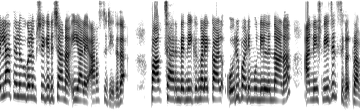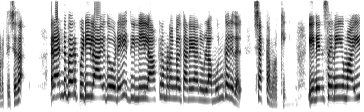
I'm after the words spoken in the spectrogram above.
എല്ലാ തെളിവുകളും ശേഖരിച്ചാണ് ഇയാളെ അറസ്റ്റ് ചെയ്തത്. പാക് ചാരന്റെ നീക്കങ്ങളെക്കാൾ ഒരുപടി മുന്നിൽ നിന്നാണ് അന്വേഷണ ഏജൻസികൾ പ്രവർത്തിച്ചത്. രണ്ടുപേർ പിടിയിലായതോടെ ദില്ലിയിൽ ആക്രമണങ്ങൾ തടയാനുള്ള മുൻകരുതൽ ശക്തമാക്കി. ഇന്ത്യൻ സേനയുമായി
